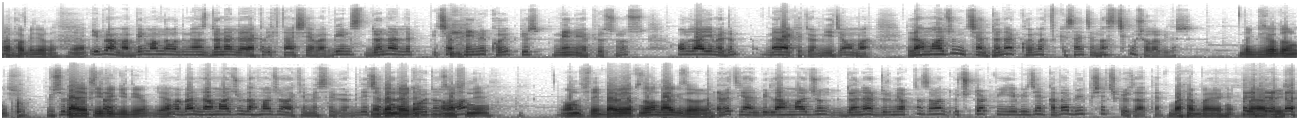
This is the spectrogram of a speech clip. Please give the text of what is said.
yapabiliyorlar. Ya. İbrahim abi benim anlamadığım yalnız dönerle alakalı iki tane şey var. Birincisi dönerle içine peynir koyup bir menü yapıyorsunuz. Onu daha yemedim. Merak ediyorum yiyeceğim ama lahmacunun içine döner koyma fikri sence nasıl çıkmış olabilir? Da güzel de olmuş. Güzel Gayet olmuş iyi da- de gidiyor. Ya. Ama ben lahmacun lahmacun olarak yemeyi seviyorum. Bir de içine Ya ben de döner öyle. koyduğun Ama zaman şimdi onun işte berber yaptığın zaman daha güzel oluyor. Evet yani bir lahmacun döner dürüm yaptığın zaman 3-4 gün yiyebileceğin kadar büyük bir şey çıkıyor zaten. Baya baya baya büyük.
